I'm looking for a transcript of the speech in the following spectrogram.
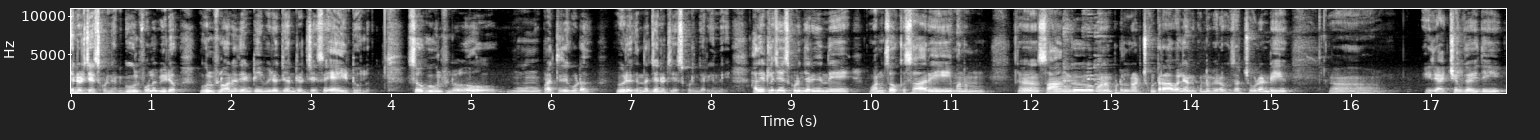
జనరేట్ చేసుకోవడం గూగుల్ ఫ్లోలో వీడియో గూగుల్ ఫ్లో అనేది ఏంటి? వీడియో జనరేట్ చేసే AI tool so Google Flow ప్రతిదీ కూడా వీడియో కింద జనరేట్ చేసుకోవడం జరిగింది. అది ఎట్లా చేసుకోవడం జరిగింది? వన్స్ ఒకసారి మనం సాంగ్ మనం ఇప్పుడు నడుచుకుంటూ రావాలి అనుకున్న మీరు ఒకసారి చూడండి. ఇది యాక్చువల్గా ఇది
